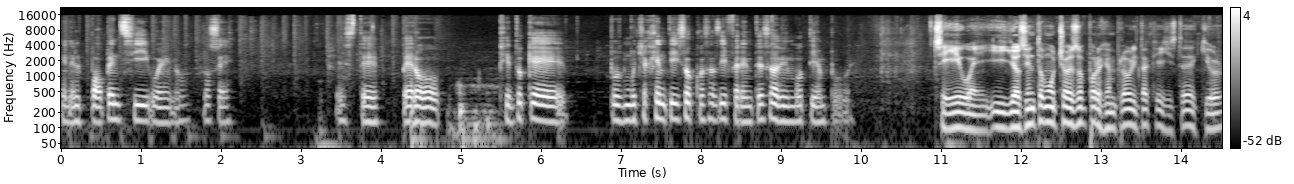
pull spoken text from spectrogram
en el pop en sí, güey, ¿no? No sé. Este, pero siento que pues mucha gente hizo cosas diferentes al mismo tiempo, güey. Sí, güey. Y yo siento mucho eso, por ejemplo, ahorita que dijiste de Cure.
